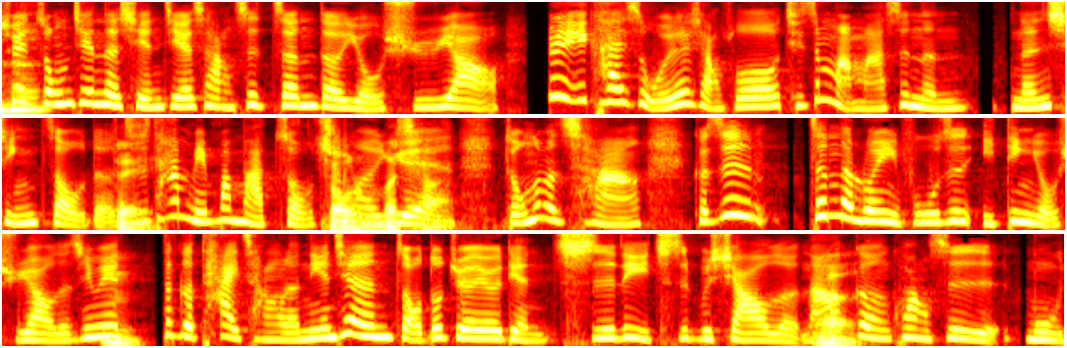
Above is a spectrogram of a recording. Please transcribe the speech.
所以中间的衔接上是真的有需要。因为一开始我就想说，其实妈妈是能能行走的，只是他没办法走这么远，走那么长。可是真的轮椅服务是一定有需要的，是因为这个太长了，嗯、年轻人走都觉得有点吃力，吃不消了。然后更何况是母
